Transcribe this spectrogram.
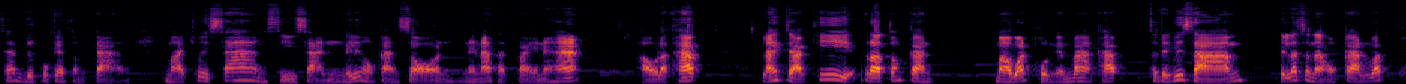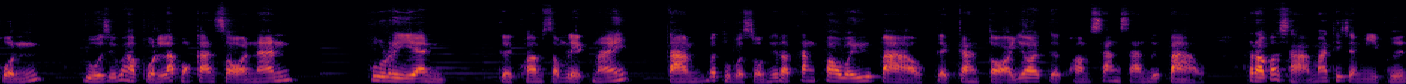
ชันหรือโปรแกรมต่างๆ มาช่วยสร้างสีสันในเรื่องของการสอนในหน้าถัดไปนะฮะ เอาละครับ หลังจากที่เราต้องการมาวัดผลกันบ้างครับสเต็ปที่ 3 เป็นลักษณะของการวัดผล ดูซิว่าผลลัพธ์ของการสอนนั้น ผู้เรียนเกิดความสำเร็จไหมตามวัตถุประสงค์ที่เราตั้งเป้าไว้หรือเปล่า เกิดการต่อยอดเกิดความสร้างสรรค์หรือเปล่า เราก็สามารถที่จะมีพื้น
